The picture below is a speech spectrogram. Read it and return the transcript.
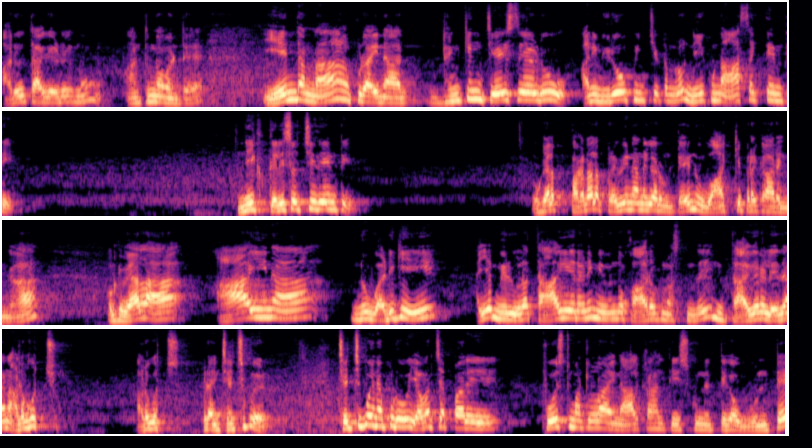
ఆ రోజు తాగాడేమో అంటున్నామంటే ఏందన్నా ఇప్పుడు ఆయన డ్రింకింగ్ చేసాడు అని నిరూపించటంలో నీకున్న ఆసక్తి ఏంటి? నీకు కలిసి వచ్చేదేంటి ఒకవేళ పగడాల ప్రవీణ్ అన్నగారు ఉంటే నువ్వు వాక్య ప్రకారంగా ఒకవేళ ఆయన నువ్వు అడిగి అయ్యా మీరు ఇలా తాగారని మీ ముందు ఒక ఆరోపణ వస్తుంది మీరు తాగారా లేదా అని అడగొచ్చు. అడగొచ్చు. ఇప్పుడు ఆయన చచ్చిపోయాడు. చచ్చిపోయినప్పుడు ఎవరు చెప్పాలి? పోస్ట్ మార్టంలో ఆయన ఆల్కహాల్ తీసుకున్నట్టుగా ఉంటే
